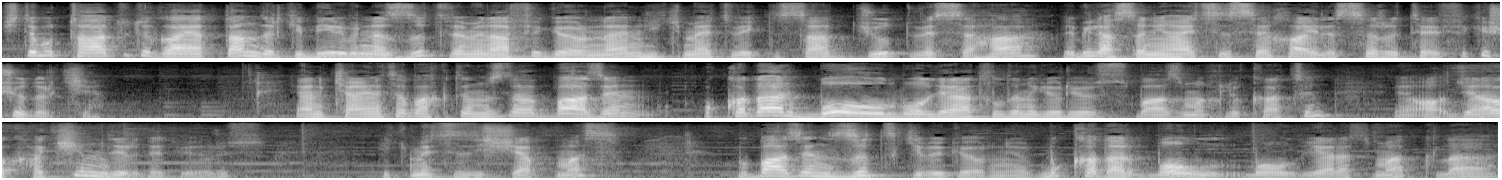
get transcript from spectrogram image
İşte bu taaddütü gayattandır ki birbirine zıt ve münafi görünen hikmet ve iktisat, cud ve seha ve bilhassa nihayetsiz seha ile sırrı tevfiki şudur ki. Yani kainata baktığımızda bazen o kadar bol bol yaratıldığını görüyoruz bazı mahlukatın. E, Cenab-ı Hak hakimdir de diyoruz. Hikmetsiz iş yapmaz. Bu bazen zıt gibi görünüyor. Bu kadar bol bol yaratmakla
